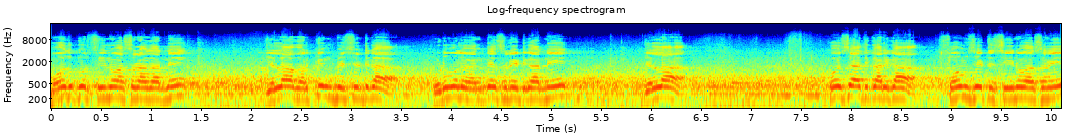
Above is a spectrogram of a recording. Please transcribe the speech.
మోదుకూరు శ్రీనివాసరావు గారిని జిల్లా వర్కింగ్ ప్రెసిడెంట్గా ఉడుమల వెంకటేశ్వర రెడ్డి గారిని జిల్లా కోశాధికారిగా సోమశెట్టి శ్రీనివాసని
